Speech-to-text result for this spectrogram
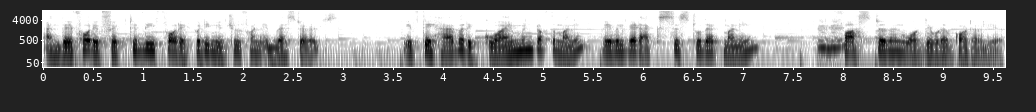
And therefore, effectively, for equity mutual fund investors, if they have a requirement of the money, they will get access to that money mm-hmm. faster than what they would have got earlier.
